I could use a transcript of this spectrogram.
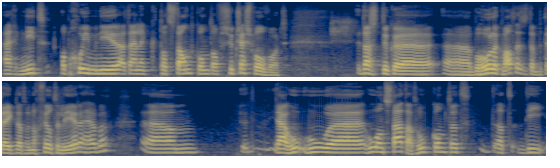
eigenlijk niet op een goede manier uiteindelijk tot stand komt of succesvol wordt. Dat is natuurlijk uh, behoorlijk wat, dus dat betekent dat we nog veel te leren hebben. Um, ja, hoe, hoe, hoe ontstaat dat? Hoe komt het dat die,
